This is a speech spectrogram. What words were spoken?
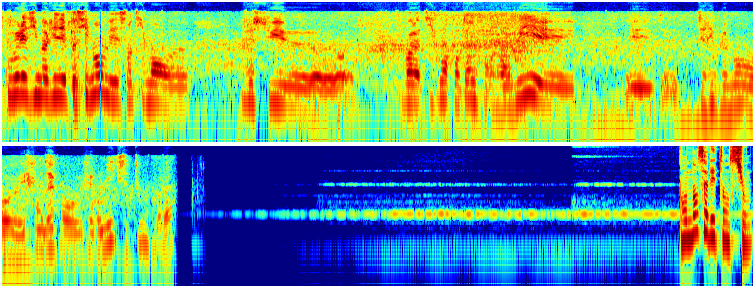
Vous pouvez les imaginer facilement, mes sentiments. Euh, je suis euh, relativement contente pour Jean-Louis et, terriblement euh, effondrée pour Véronique, c'est tout, voilà. Pendant sa détention,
